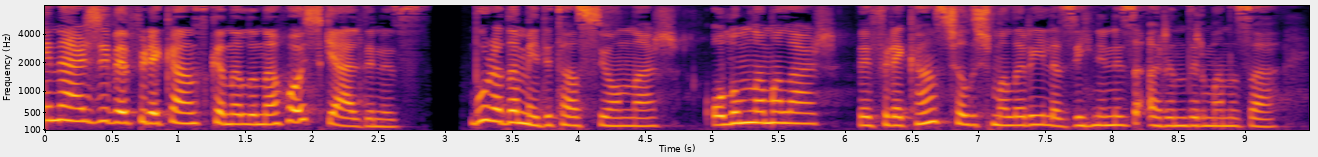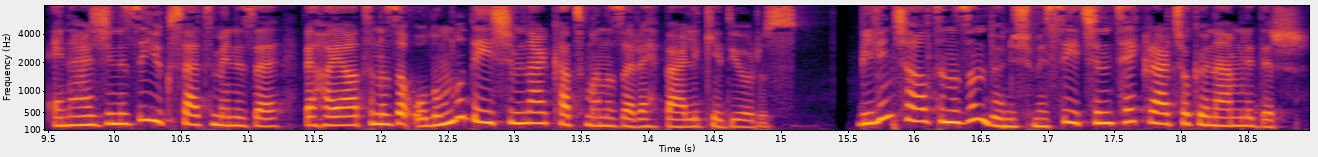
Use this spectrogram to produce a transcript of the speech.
Enerji ve Frekans kanalına hoş geldiniz. Burada meditasyonlar, olumlamalar ve frekans çalışmalarıyla zihninizi arındırmanıza, enerjinizi yükseltmenize ve hayatınıza olumlu değişimler katmanıza rehberlik ediyoruz. Bilinçaltınızın dönüşmesi için tekrar çok önemlidir.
